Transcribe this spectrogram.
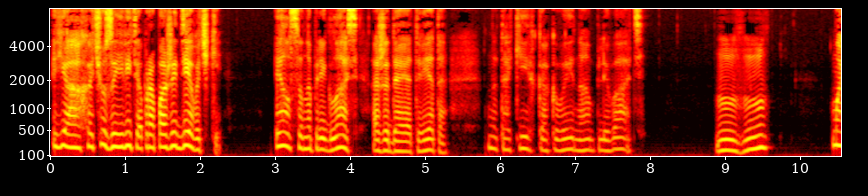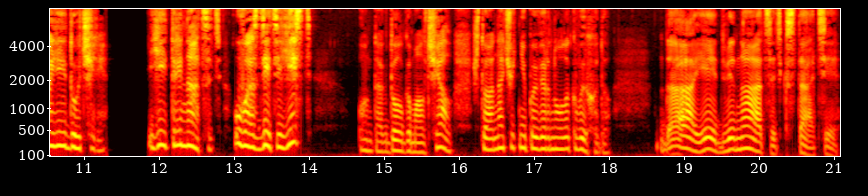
«Я хочу заявить о пропаже девочки». Элса напряглась, ожидая ответа. «На таких, как вы, нам плевать». «Угу». «Моей дочери. Ей тринадцать. У вас дети есть?» Он так долго молчал, что она чуть не повернула к выходу. «Да, ей двенадцать, кстати.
